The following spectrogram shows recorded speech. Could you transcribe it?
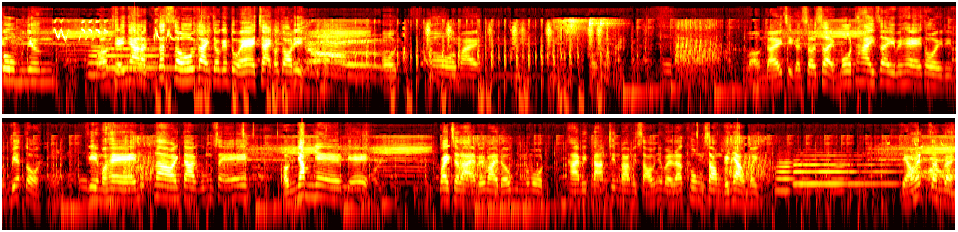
cùng nhưng Vâng thế nhà là rất xấu dành cho game thủ E. Chạy con giò đi. Ôi Ôi mày. Vâng đấy, chỉ cần sơ sẩy một, hai giây với he thôi thì nó biết rồi. Khi mà he lúc nào anh ta cũng sẽ ở nhăm nhẹ cái e. Quay trở lại với bài đấu cùng một 28 trên 36 như vậy đã không xong cái nhà của mình. Kéo hết dân về.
